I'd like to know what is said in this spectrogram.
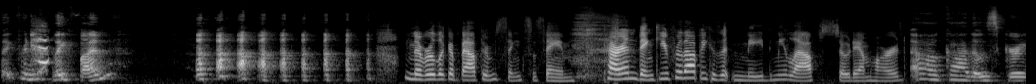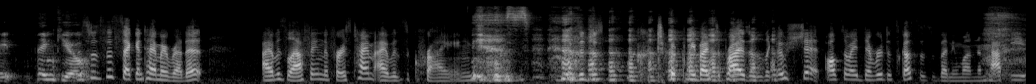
like pretty like fun. Never look at bathroom sinks the same. Karen, thank you for that because it made me laugh so damn hard. Oh god, that was great. Thank you. This was the second time I read it. I was laughing. The first time I was crying. yes. because it just took me by surprise. I was like, "Oh shit!" Also, I'd never discussed this with anyone. I'm happy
